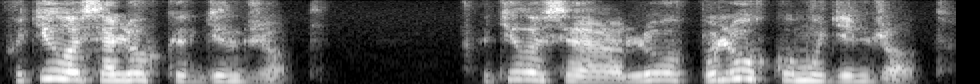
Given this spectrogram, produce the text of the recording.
хотілося легких дінжат. Хотілося льох, по легкому дінжат.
